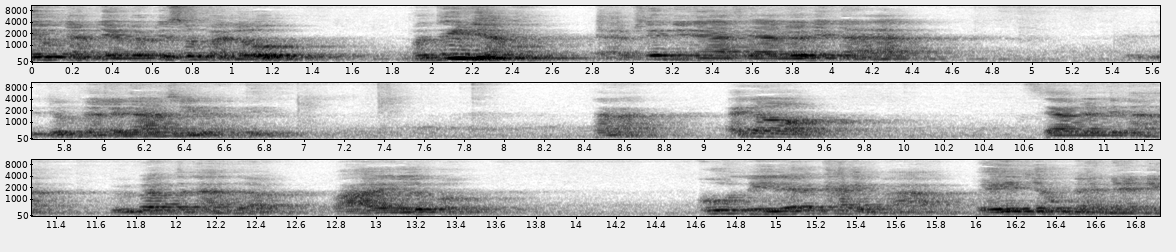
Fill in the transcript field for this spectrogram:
ရုပ်နဲ့ပြန်ပြီးပြစ္ဆုတ်မယ်လို့မသိပြန်ဘူးအဲ့ဖြစ်နေတာဆရာပြောနေတာကရုပ်နဲ့လည်းအားရှိတာလေဟုတ်လားအဲ့တော့ဆရာပြောနေတာဝိပဿနာဆိုဘာလဲလို့ပေါ့ကိုနေတဲ့ခိုက်မှာဘယ်ရုပ်နဲ့နဲ့နေ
